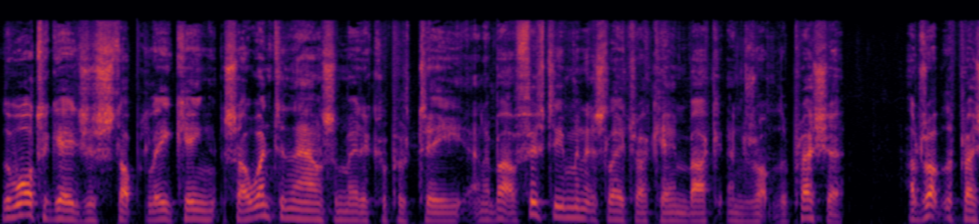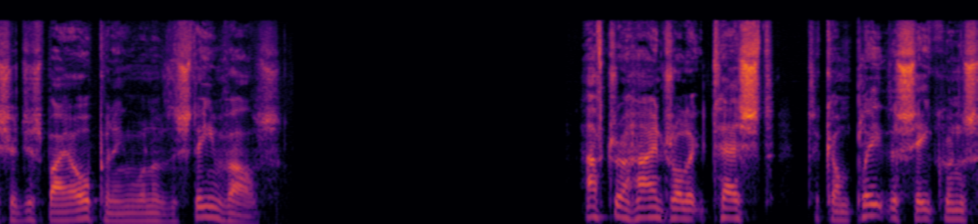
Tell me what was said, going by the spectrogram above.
The water gauges stopped leaking, so I went in the house and made a cup of tea, and about 15 minutes later I came back and dropped the pressure. I dropped the pressure just by opening one of the steam valves. After a hydraulic test, to complete the sequence,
